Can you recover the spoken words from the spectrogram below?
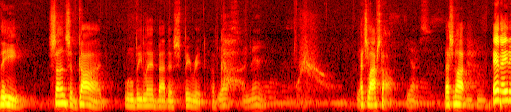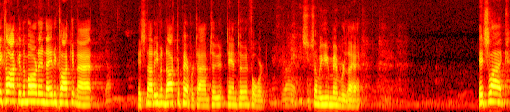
The sons of God will be led by the Spirit of Yes. God. Amen. That's lifestyle. Yes. That's not mm-hmm. at 8 o'clock in the morning, 8 o'clock at night. Yep. It's not even Dr. Pepper time, two, 10, 2, and 4. Right. Some of you remember that. It's like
